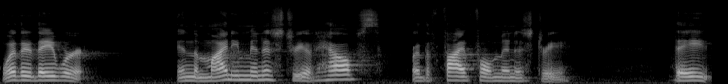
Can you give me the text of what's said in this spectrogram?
whether they were in the mighty ministry of helps or the fivefold ministry. They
